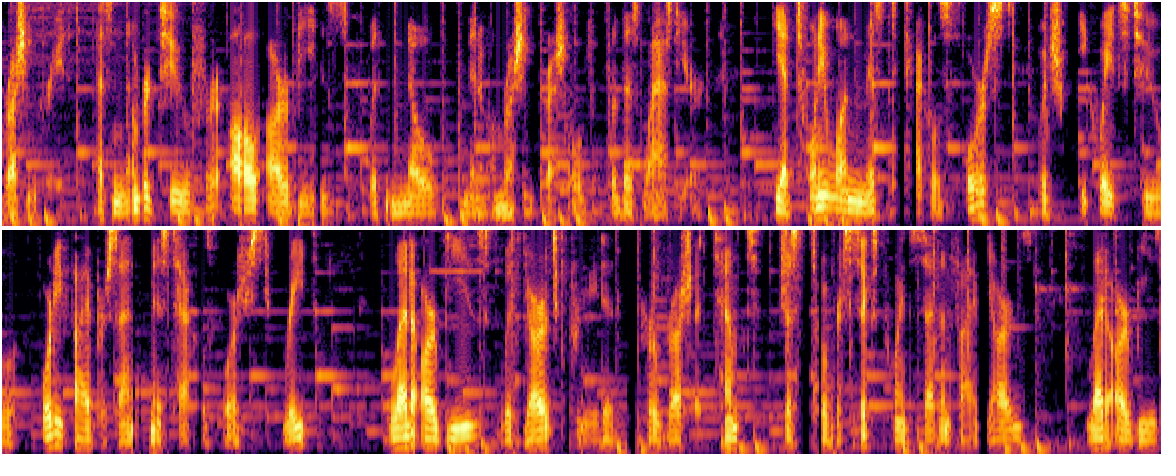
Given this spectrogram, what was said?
rushing grade. That's number two for all RBs with no minimum rushing threshold for this last year. He had 21 missed tackles forced, which equates to 45% missed tackles forced rate. Led RBs with yards created per rush attempt just over 6.75 yards led RBs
